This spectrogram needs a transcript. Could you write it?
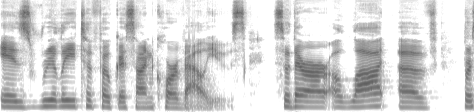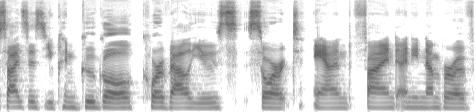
is really to focus on core values. So there are a lot of exercises you can Google core values sort and find any number of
